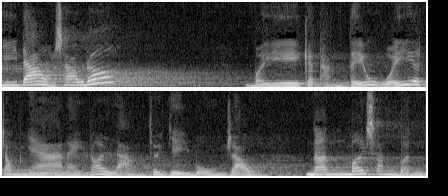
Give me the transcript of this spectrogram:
vì đau sao đó? Bị cái thằng tiểu quỷ ở trong nhà này Nó làm cho dì buồn rầu, Nên mới sanh bệnh.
